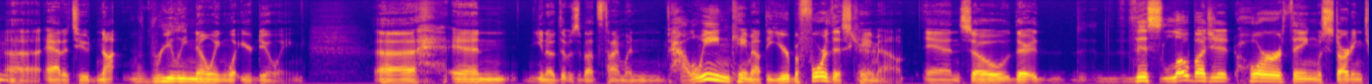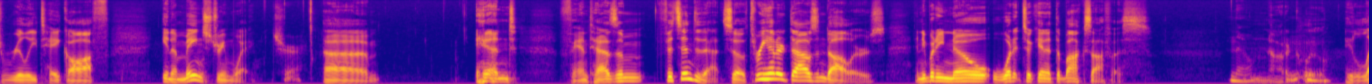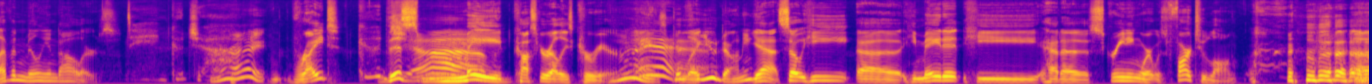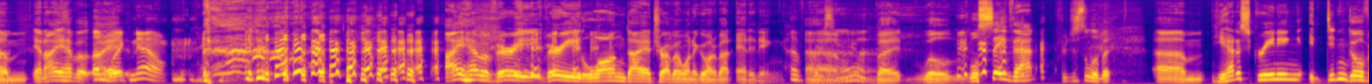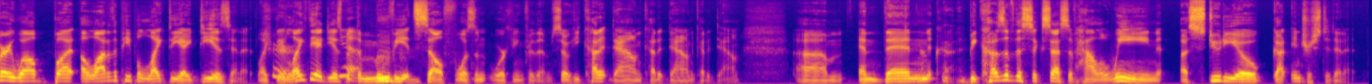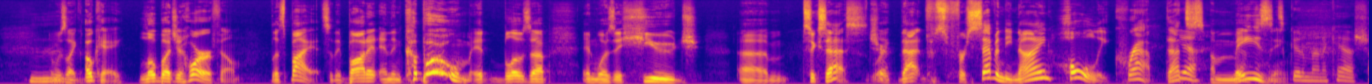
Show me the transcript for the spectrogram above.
uh, attitude, not really knowing what you're doing. Uh, and you know that was about the time when Halloween came out the year before this came out, and so there, this low budget horror thing was starting to really take off in a mainstream way, Sure. Um, and Phantasm fits into that. So three hundred thousand dollars. Anybody know what it took in at the box office? No. Not a clue. Eleven million dollars. Dang, good job. All right. Right? Good this job. made Coscarelli's career. Nice. Good Like- for you, Donnie. Yeah, so he uh, he made it. He had a screening where it was far too long, um, and I have a I- Unlike now. I have a very very long diatribe I want to go on about editing. Of course you Um, but we'll we'll save that for just a little bit. Um, he had a screening. It didn't go very well, but a lot of the people liked the ideas in it. Like they liked the ideas, Yeah. but the movie itself wasn't working for them. So he cut it down, cut it down, cut it down. Um, and then Okay. because of the success of Halloween, a studio got interested in it and was like, okay, low budget horror film. Let's buy it. So they bought it, and then kaboom! It blows up and was a huge um, success. Like that for seventy nine. Holy crap! That's Yeah. amazing. It's a good amount of cash.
